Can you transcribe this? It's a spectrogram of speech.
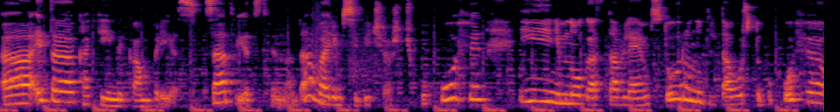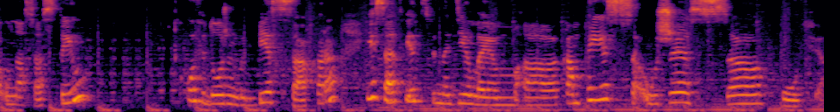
а, это кофейный компресс. Соответственно, да, варим себе чашечку кофе и немного оставляем в сторону для того, чтобы кофе у нас остыл. Кофе должен быть без сахара и, соответственно, делаем а, компресс уже с кофе.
